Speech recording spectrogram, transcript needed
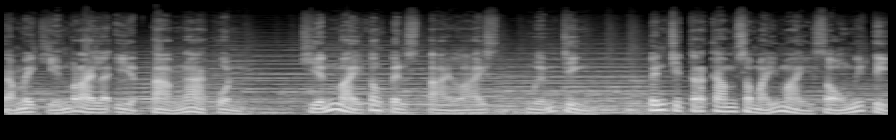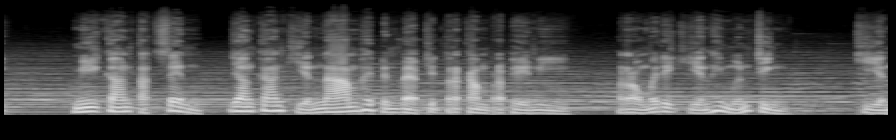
จะไม่เขียนรายละเอียดตามหน้าคน เขียนใหม่ต้องเป็นสไตล์ไลซ์เหมือนจริง เป็นจิตรกรรมสมัยใหม่สองมิติ มีการตัดเส้นอย่างการเขียนน้ำให้เป็นแบบจิตรกรรมประเพณี เราไม่ได้เขียนให้เหมือนจริง เขียน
